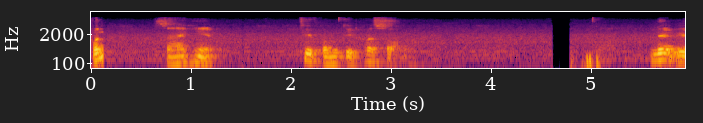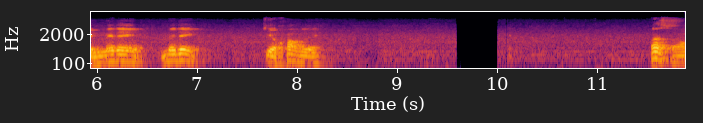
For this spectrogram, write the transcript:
ผลสาเหตุที่ผมติดข้อสองเรื่องอื่นไม่ได้ไม่ได้เกี่ยวข้องเลยข้อสอง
